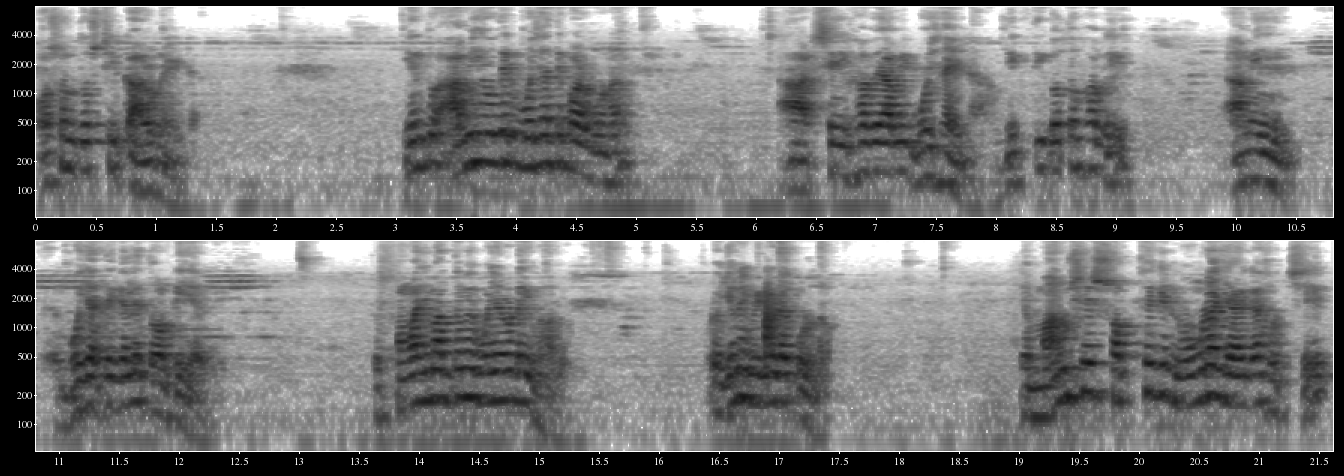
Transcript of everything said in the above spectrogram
অসন্তুষ্টির কারণে এটা। কিন্তু আমি ওদের বোঝাতে পারব না। আর সেইভাবে আমি বোঝাই না। ব্যক্তিগতভাবে আমি বোঝাতে গেলে তর্কে যাবে। তো সমাজ মাধ্যমে বোঝানোটাই ভালো। ওই জন্য ভিডিওটা করলাম। যে মানুষের সব থেকে নোংরা জায়গা হচ্ছে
